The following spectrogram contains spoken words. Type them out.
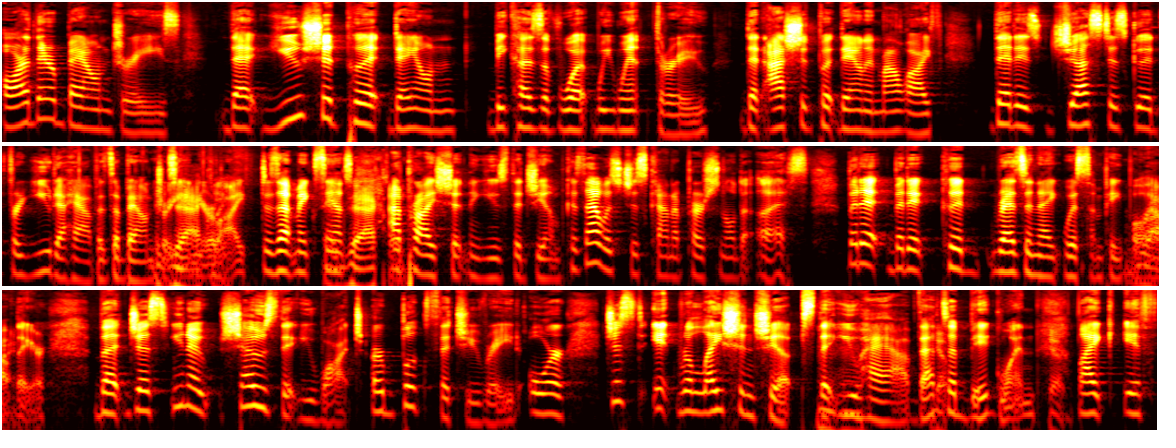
Are there boundaries that you should put down because of what we went through that I should put down in my life that is just as good for you to have as a boundary in your life. Does that make sense? Exactly. I probably shouldn't have used the gym because that was just kind of personal to us. But it but it could resonate with some people out there. But just, you know, shows that you watch or books that you read or just it relationships that you have. That's Mm-hmm. Yep. a big one. Yep. Like if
